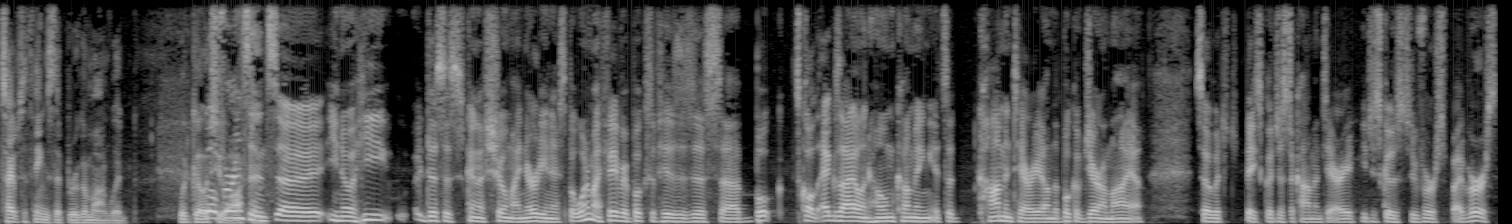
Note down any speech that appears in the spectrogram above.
types of things that Brueggemann would would go well, to. For often. instance, uh, you know, he this is going to show my nerdiness, but one of my favorite books of his is this uh, book. It's called Exile and Homecoming. It's a commentary on the book of Jeremiah. So it's basically just a commentary. He just goes through verse by verse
